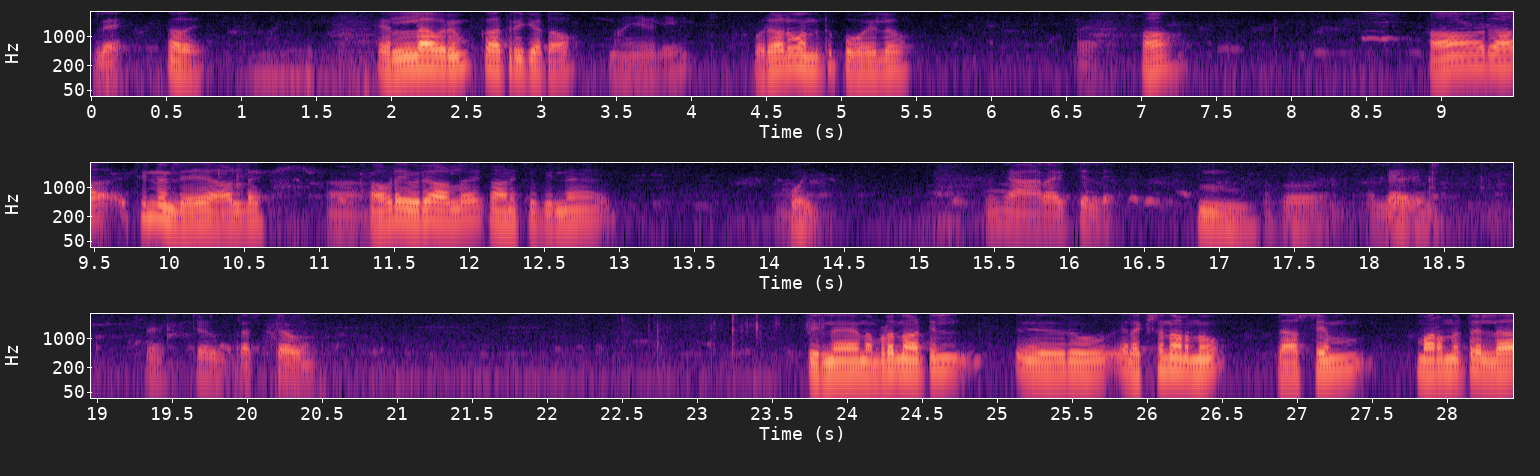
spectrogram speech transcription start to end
അല്ലേ? അതെ. എല്ലാവരും കാത്തിരിക്കട്ടോ. ഒരാൾ വന്നിട്ട് പോയല്ലോ. ആ ആ ഒരു ചിഹ്നല്ലേ ആളുടെ? അവിടെ ഒരാളെ കാണിച്ചു പിന്നെ പോയി. ഞായറാഴ്ച അല്ലേ അപ്പോൾ എല്ലാവരും റെസ്റ്റാവും. റെസ്റ്റാവും. റെസ്റ്റ് ആവും പിന്നെ നമ്മുടെ നാട്ടിൽ ഒരു ഇലക്ഷൻ നടന്നു. രാഷ്ട്രീയം മറന്നിട്ട് എല്ലാ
